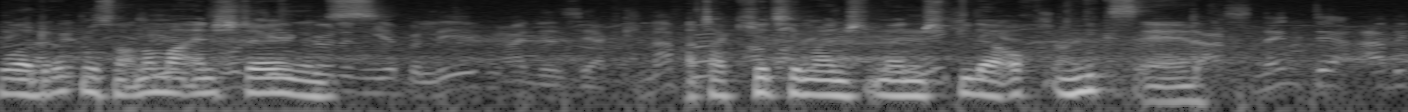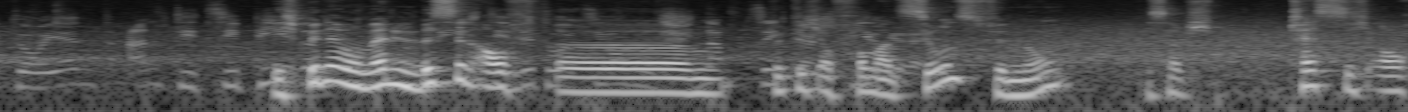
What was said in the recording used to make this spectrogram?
hoher Druck müssen wir auch noch mal diskutieren. einstellen, sonst Attackiert hier mein, mein Spieler auch nix, ey. Ich bin im Moment ein bisschen auf sich wirklich auf. Formationsfindung. Deshalb teste ich auch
